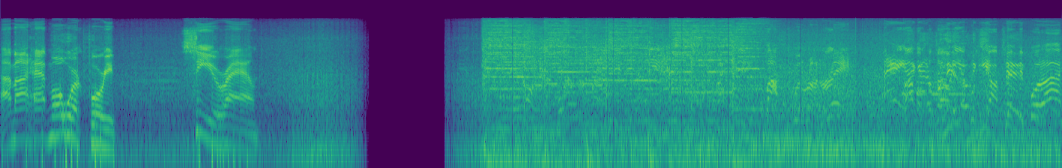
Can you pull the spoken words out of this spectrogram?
I might have more work for you. See you around. Hey, I got a rodeo to get to.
